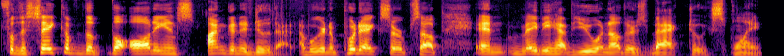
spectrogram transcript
For the sake of the, the audience, I'm going to do that. We're going to put excerpts up and maybe have you and others back to explain.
